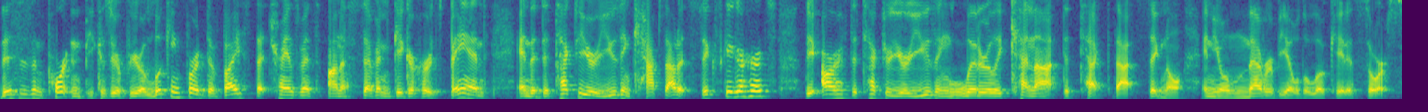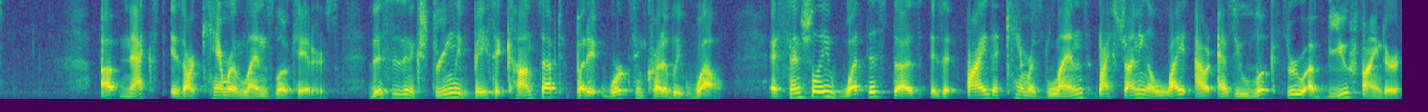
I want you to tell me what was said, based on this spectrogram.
This is important because if you're looking for a device that transmits on a 7 gigahertz band and the detector you're using caps out at 6 gigahertz, the RF detector you're using literally cannot detect that signal and you'll never be able to locate its source. Up next is our camera lens locators. This is an extremely basic concept, but it works incredibly well. Essentially, what this does is it finds a camera's lens by shining a light out as you look through a viewfinder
